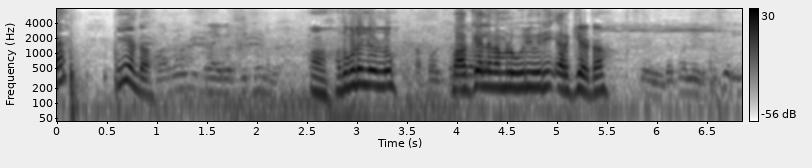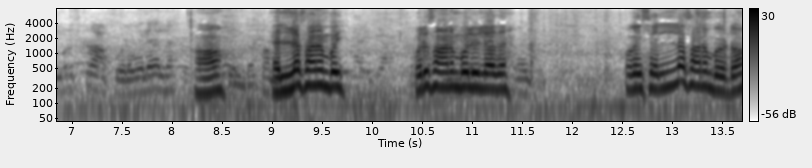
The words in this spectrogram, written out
ഏ? ഇനിയുണ്ടോ ആ അതുകൂടെ അല്ലേ ഉള്ളൂ. ബാക്കിയെല്ലാം നമ്മൾ ഊരി ഊരി ഇറക്കി കേട്ടോ. ആ എല്ലാ സാധനം പോയി. ഒരു സാധനം പോലും ഇല്ലാതെ. ഓക്കെ എല്ലാ സാധനം പോയി കേട്ടോ.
